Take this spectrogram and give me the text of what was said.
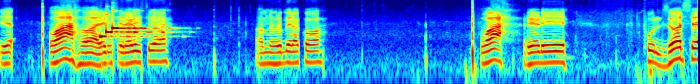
એ વાહ વાહ રેડી છે રેડી છે આમને રબે રાખો વાહ રેડી फुल जोर से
